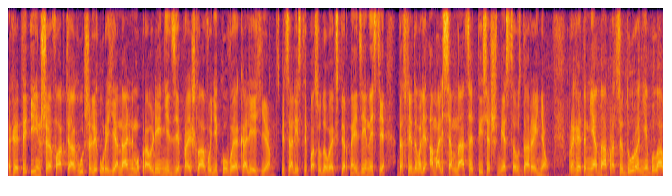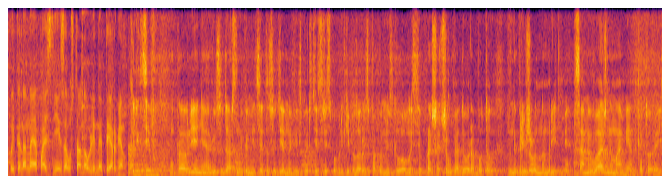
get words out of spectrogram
Гэты і іншыя факты агучылі ў рэгіянальным управленні, дзе прайшла выніковая калегія. Спецыялісты па судовай экспертнай дзейнасці даследавалі амаль 17 тысяч месцаў здарэнняў. Пры гэтым ні адна працэдура не была выкананая пазней за установлены тэрмін. Коллектив управления Государственного комитета судебных экспертиз Республики Беларусь по Гомельской области в прошедшем году работал в напряженном ритме. Самый важный момент, который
